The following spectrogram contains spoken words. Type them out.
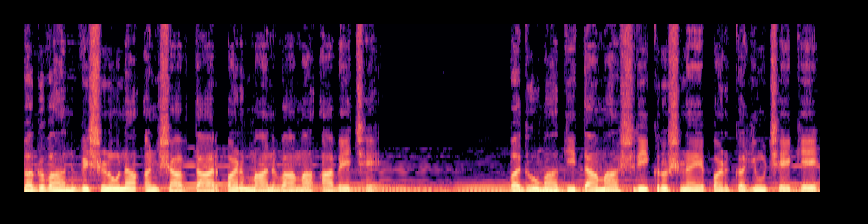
ભગવાન વિષ્ણુના અંશાવતાર પણ માનવામાં આવે છે. વધુમાં ગીતામાં શ્રીકૃષ્ણએ પણ કહ્યું છે કે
